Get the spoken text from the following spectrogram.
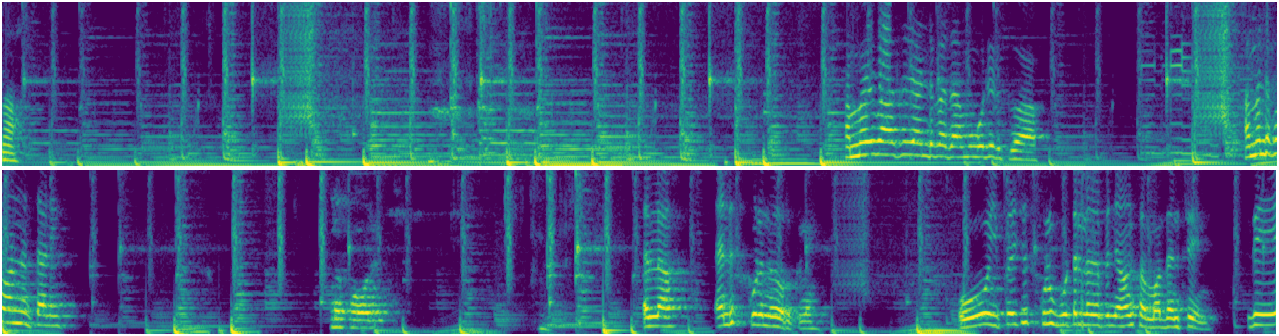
നാ അമ്മ ഒരു ഗ്ലാസ് രണ്ട് ബദാമും കൂടി എടുക്കുക അമ്മന്റെ ഫോൺ നിർത്താണി. അല്ല എന്റെ സ്കൂൾ എന്നാ തുറക്കണേ? ഓ ഇപ്രാവശ്യം സ്കൂൾ പൂട്ടല്ലാതപ്പോ ഞാൻ സമാധാനിച്ചേ ഇത് ഏ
